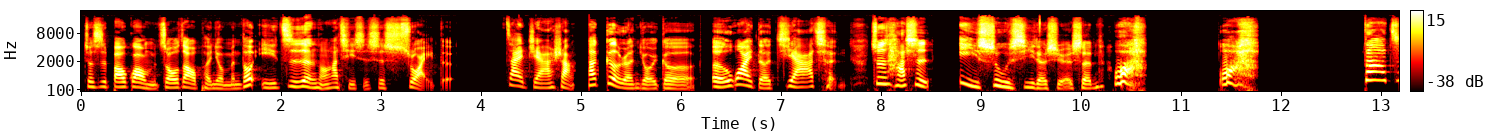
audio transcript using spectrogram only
就是包括我们周遭朋友们都一致认同他其实是帅的。再加上他个人有一个额外的加成，就是他是艺术系的学生。哇哇！大家知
